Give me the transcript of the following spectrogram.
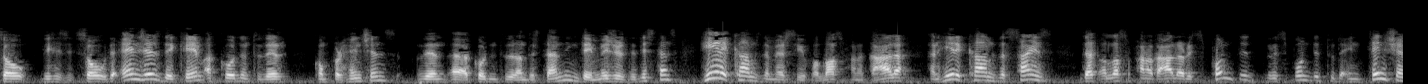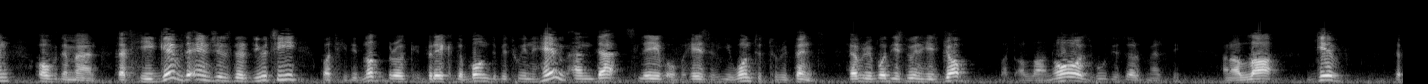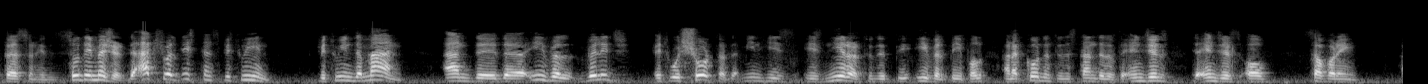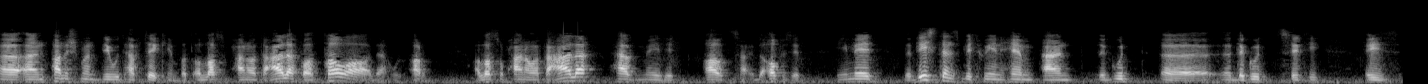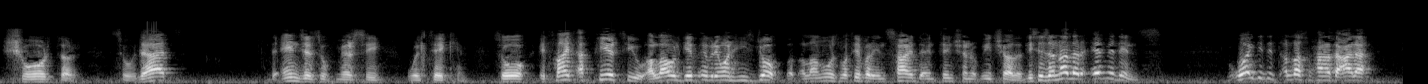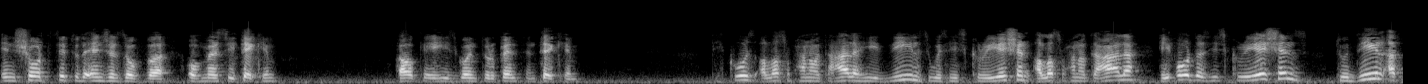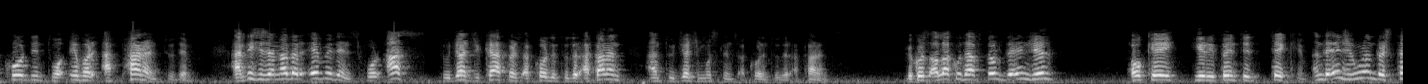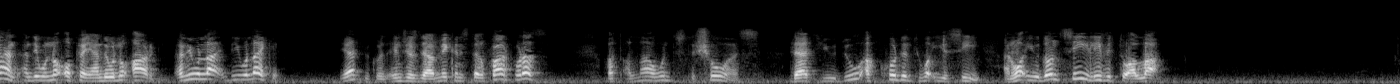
So, this is it. So, the angels, they came according to their comprehensions, then uh, according to their understanding, they measured the distance. Here comes the mercy of Allah subhanahu wa ta'ala, and here comes the signs that Allah subhanahu wa ta'ala responded, responded to the intention of the man. That he gave the angels their duty, but he did not break, break the bond between him and that slave of his. He wanted to repent. Everybody is doing his job, but Allah knows who deserves mercy. And Allah give the person his. So they measured the actual distance between, between the man and the, the evil village it was shorter. That means he's, he's nearer to the evil people. And according to the standard of the angels, the angels of suffering uh, and punishment, they would have taken him. But Allah subhanahu wa ta'ala, فَطَوَى لَهُ الْأَرْض Allah subhanahu wa ta'ala have made it outside, the opposite. He made the distance between him and the good, uh, the good city is shorter. So that the angels of mercy will take him. So it might appear to you, Allah will give everyone his job, but Allah knows whatever inside the intention of each other. This is another evidence. Why did it Allah subhanahu wa ta'ala in short say to the angels of, uh, of mercy, take him? Okay, he's going to repent and take him. Because Allah subhanahu wa ta'ala, He deals with His creation. Allah subhanahu wa ta'ala, He orders His creations to deal according to whatever apparent to them. And this is another evidence for us to judge kafirs according to their apparent and to judge Muslims according to their apparent. Because Allah could have told the angels, okay, he repented, take him. And the angels will understand and they will not obey and they will not argue. And they will, like, they will like it. Yes, because angels, they are making istighfar for us. But Allah wants to show us that you do according to what you see. And what you don't see, leave it to Allah.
